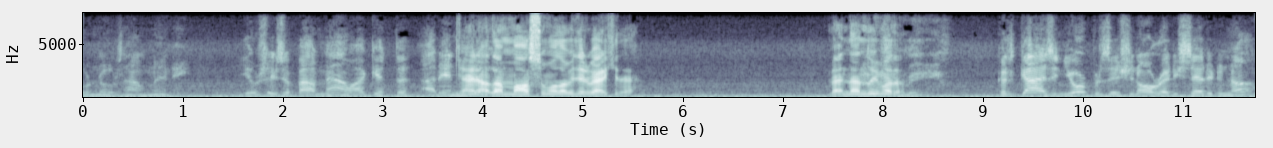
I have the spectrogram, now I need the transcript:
Lord knows how many. Yani adam masum olabilir belki de. Benden duymadım. Because guys in your position already said it enough.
